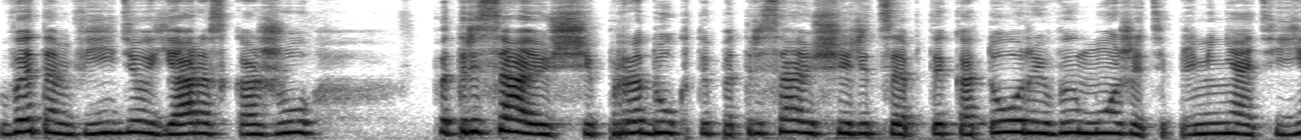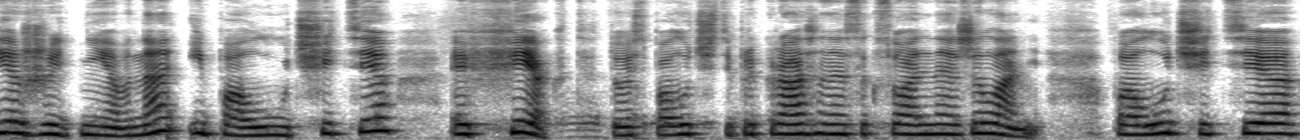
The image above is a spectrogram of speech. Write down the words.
В этом видео я расскажу потрясающие продукты, потрясающие рецепты, которые вы можете применять ежедневно и получите эффект, то есть получите прекрасное сексуальное желание, получите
